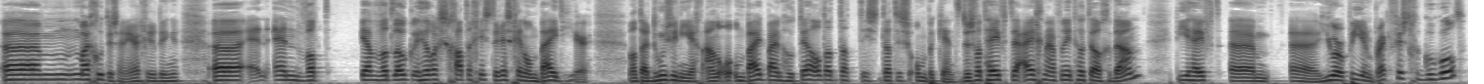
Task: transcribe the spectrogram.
Ehm, maar goed, er zijn ergere dingen. Eh, en, en wat ja, wat ook heel erg schattig is, er is geen ontbijt hier. Want daar doen ze niet echt aan. Ontbijt bij een hotel, dat, dat, is, dat is onbekend. Dus wat heeft de eigenaar van dit hotel gedaan? Die heeft ehm, eh, European Breakfast gegoogeld.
